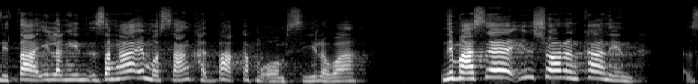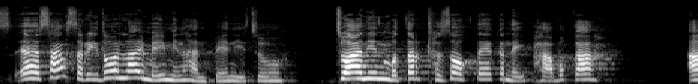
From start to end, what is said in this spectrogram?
ni ta ilangin zanga emo sang khat ba ka mu om si lawa ni ma se insurance khanin sang sari don lai mai min han pe ni chu chuanin motor thazok te ka nei pha boka a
